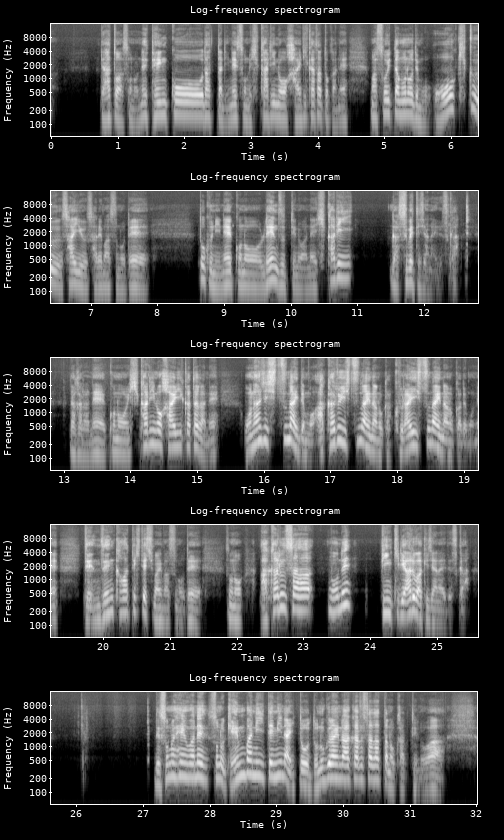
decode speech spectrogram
で、あとはそのね、天候だったりね、その光の入り方とかね、まあそういったものでも大きく左右されますので、特にね、このレンズっていうのはね、光が全てじゃないですか。だからね、この光の入り方がね、同じ室内でも明るい室内なのか暗い室内なのかでもね、全然変わってきてしまいますので、その明るさもね、ピンキリあるわけじゃないですか。で、その辺はね、その現場にいてみないと、どのぐらいの明るさだったのかっていうのは、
